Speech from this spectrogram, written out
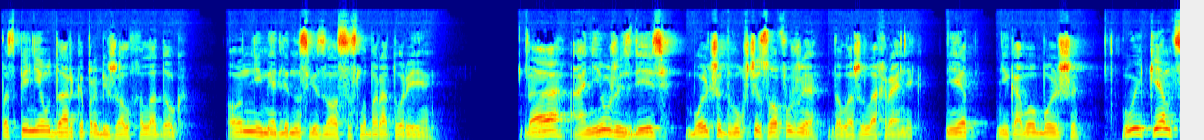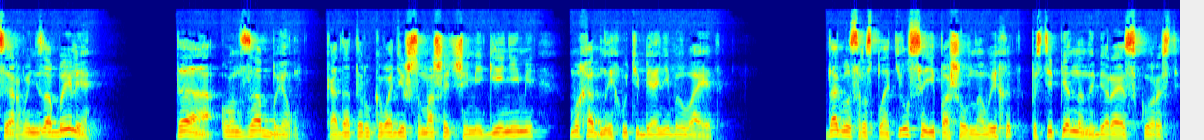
По спине ударка пробежал холодок. Он немедленно связался с лабораторией. «Да, они уже здесь. Больше двух часов уже», – доложил охранник. «Нет, никого больше. «Уикенд, сэр, вы не забыли?» «Да, он забыл. Когда ты руководишь сумасшедшими гениями, выходных у тебя не бывает». Даглас расплатился и пошел на выход, постепенно набирая скорость.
